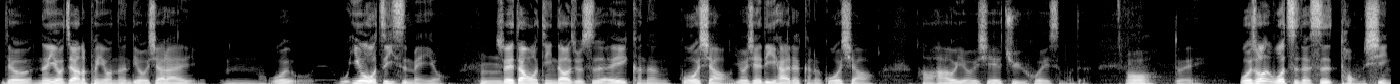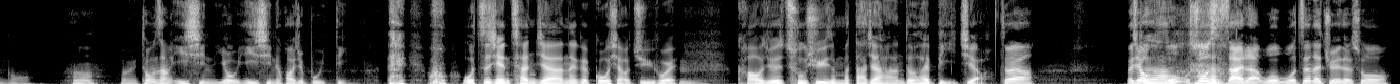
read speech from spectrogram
留，能有这样的朋友能留下来，嗯，我我因为我自己是没有，嗯，所以当我听到就是诶，可能国小有一些厉害的，可能国小好还会有一些聚会什么的。哦，对我说我指的是同性哦，嗯，嗯，通常异性有异性的话就不一定，哎我我之前参加那个国小聚会，嗯，靠，我觉得出去他妈大家好像都在比较，对啊，而且我、我说实在的，我我真的觉得说，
